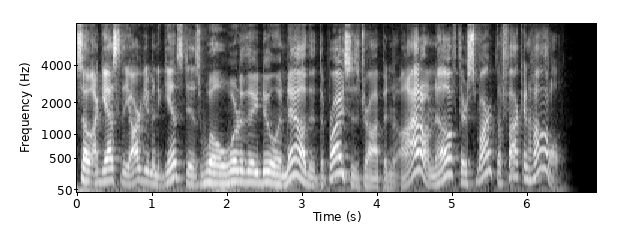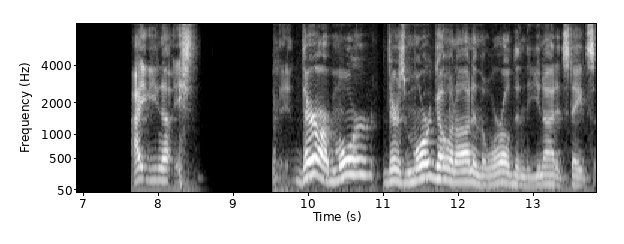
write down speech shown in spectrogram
So I guess the argument against is, well, what are they doing now that the price is dropping? I don't know. If they're smart, the fucking hodl. I, you know, there are more. There's more going on in the world than the United States,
